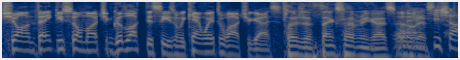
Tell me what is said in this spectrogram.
Sean, thank you so much, and good luck this season. We can't wait to watch you guys. Pleasure. Thanks for having me, guys. All the Thank you, Sean.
